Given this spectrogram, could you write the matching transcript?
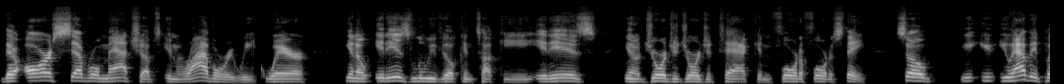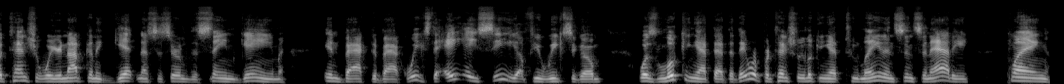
there are several matchups in rivalry week where you know it is Louisville, Kentucky, it is you know Georgia, Georgia Tech, and Florida, Florida State. So you you have a potential where you're not going to get necessarily the same game in back to back weeks. The AAC a few weeks ago was looking at that that they were potentially looking at Tulane and Cincinnati playing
